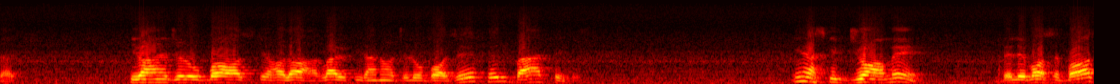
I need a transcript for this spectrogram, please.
داد پیراهن جلو باز که حالا اغلب پیراهن جلو بازه خیلی بعد پیدا این است که جامعه به لباس باز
